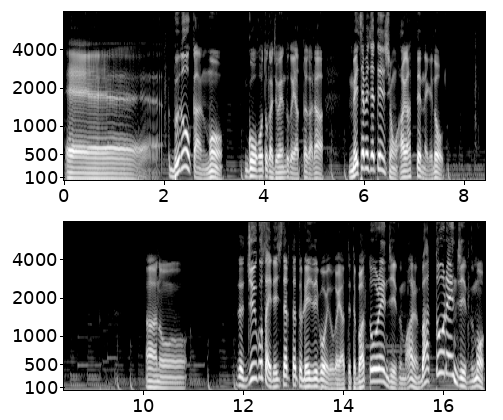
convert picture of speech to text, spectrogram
えー、武道館も合法とか助演とかやったからめちゃめちゃテンション上がってんだけどあのー、15歳デジタルタトゥー Lazy Boy とかやってて Bad Orangez もある。 Bad Orangez も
